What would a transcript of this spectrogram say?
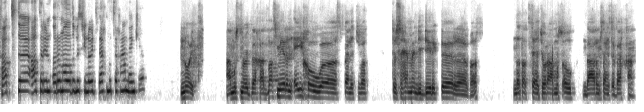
Had, eh, had er Ronaldo misschien nooit weg moeten gaan, denk je? Nooit. Hij moest nooit weggaan. Het was meer een ego-spelletje wat tussen hem en die directeur was. En dat had Sergio Ramos ook. En daarom zijn ze weggaan.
